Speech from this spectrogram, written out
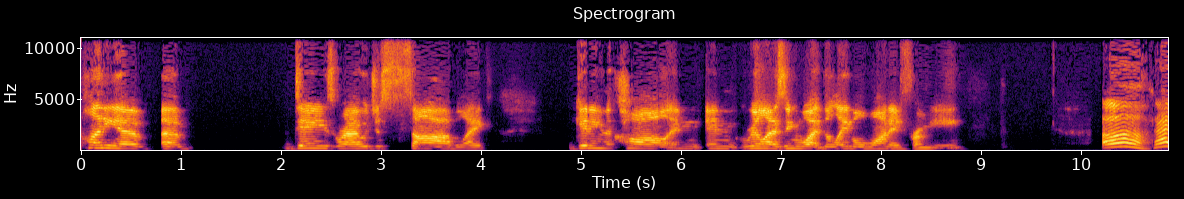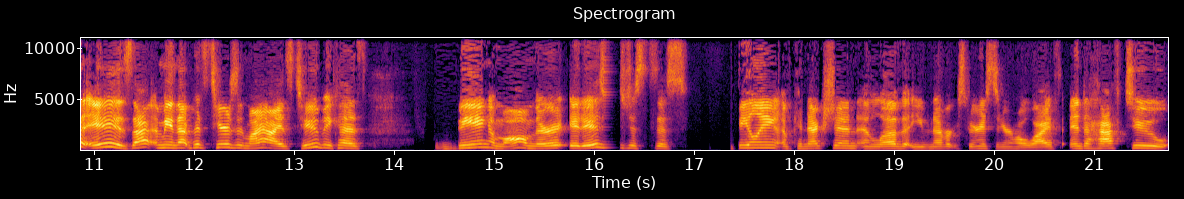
plenty of of days where I would just sob, like getting the call and and realizing what the label wanted from me. Oh, that is that. I mean, that puts tears in my eyes too because being a mom, there it is just this feeling of connection and love that you've never experienced in your whole life and to have to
